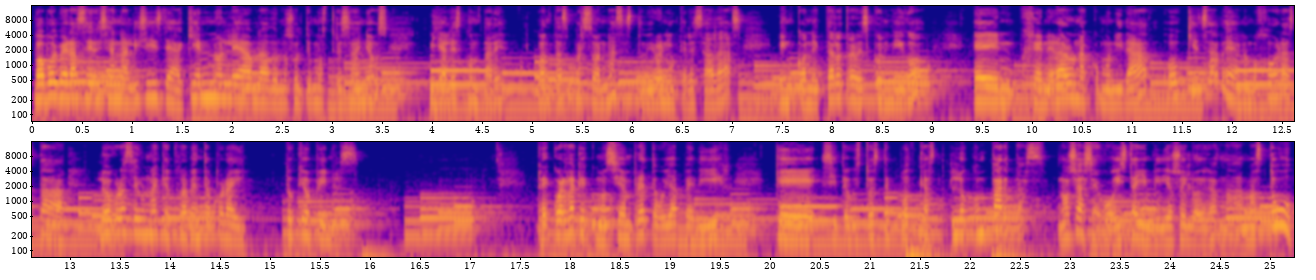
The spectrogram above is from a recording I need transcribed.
voy a volver a hacer ese análisis de a quién no le he hablado en los últimos tres años y ya les contaré cuántas personas estuvieron interesadas en conectar otra vez conmigo, en generar una comunidad o quién sabe, a lo mejor hasta logro hacer una que otra venta por ahí. ¿Tú qué opinas? Recuerda que como siempre te voy a pedir que si te gustó este podcast lo compartas. No seas egoísta y envidioso y lo digas nada más tú.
